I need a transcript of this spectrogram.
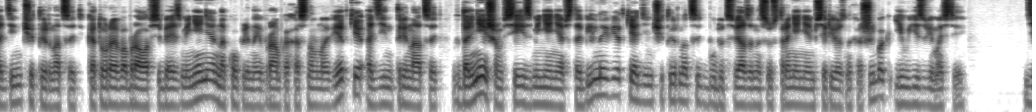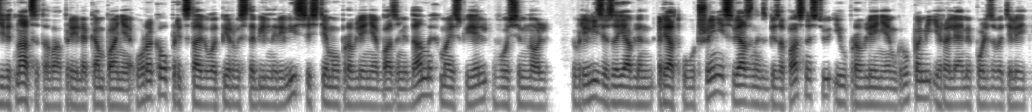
1.14, которая вобрала в себя изменения, накопленные в рамках основной ветки 1.13. В дальнейшем все изменения в стабильной ветке 1.14 будут связаны с устранением серьезных ошибок и уязвимостей. 19 апреля компания Oracle представила первый стабильный релиз системы управления базами данных MySQL 8.0. В релизе заявлен ряд улучшений, связанных с безопасностью и управлением группами и ролями пользователей,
